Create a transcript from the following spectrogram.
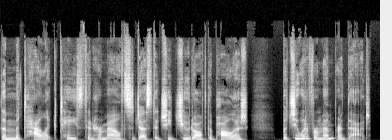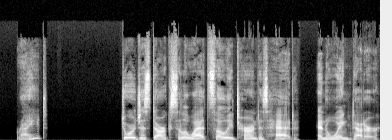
The metallic taste in her mouth suggested she chewed off the polish, but she would have remembered that, right? George's dark silhouette slowly turned his head and winked at her.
